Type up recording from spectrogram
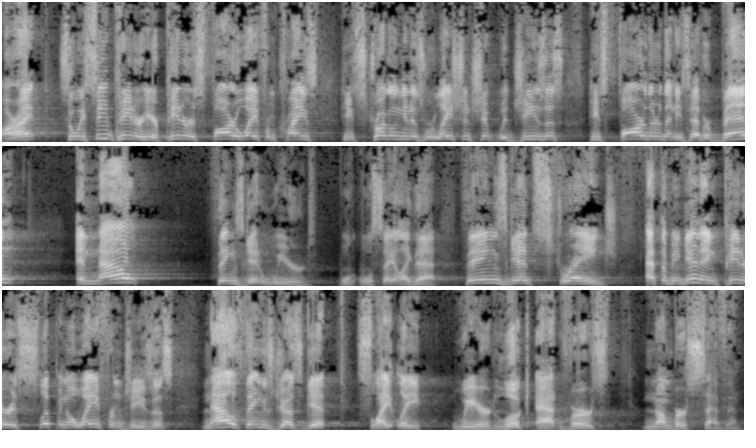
All right? So we see Peter here. Peter is far away from Christ. He's struggling in his relationship with Jesus. He's farther than he's ever been. And now things get weird. We'll, we'll, say it like that. Things get strange. At the beginning, Peter is slipping away from Jesus. Now things just get slightly weird. Look at verse number seven.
